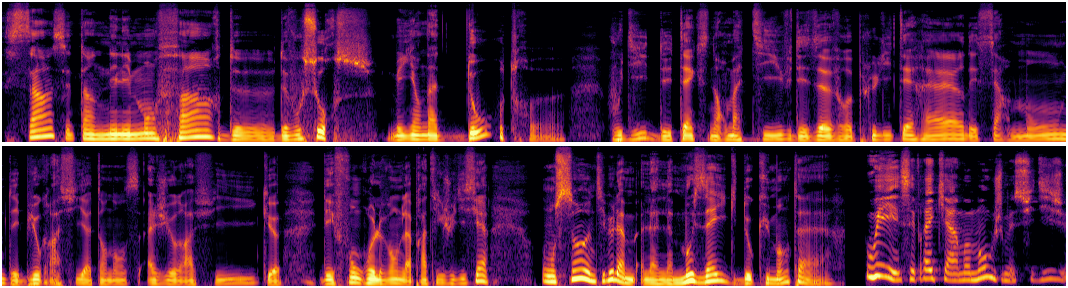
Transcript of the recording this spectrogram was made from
Ça, c'est un élément phare de, de vos sources, mais il y en a d'autres. Vous dites des textes normatifs, des œuvres plus littéraires, des sermons, des biographies à tendance hagiographique, des fonds relevant de la pratique judiciaire. On sent un petit peu la, la, mosaïque documentaire. Oui, c'est vrai qu'il y a un moment où je me suis dit je,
